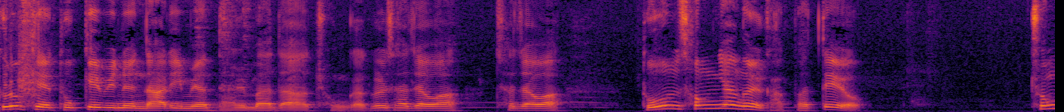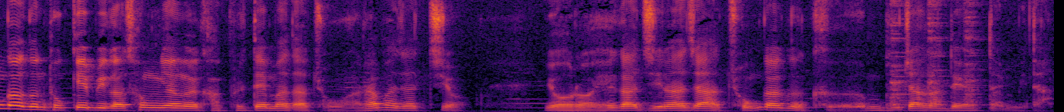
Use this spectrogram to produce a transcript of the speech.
그렇게 도깨비는 날이면 날마다 총각을 찾아와 찾아와 돈 성냥을 갚았대요. 총각은 도깨비가 성냥을 갚을 때마다 조화라 맞았지요. 여러 해가 지나자 총각은 큰 부자가 되었답니다.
